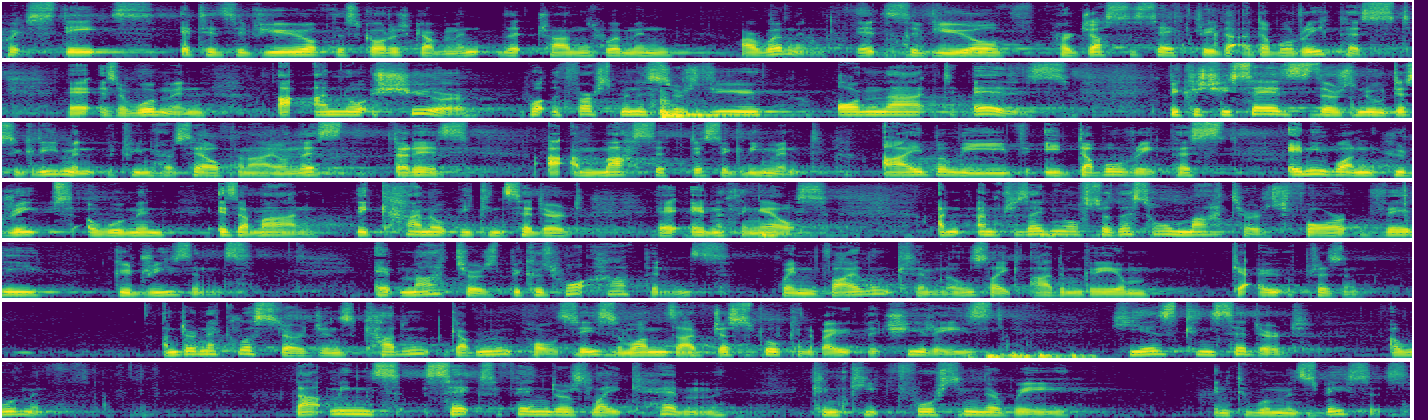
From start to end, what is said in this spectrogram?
which states it is the view of the Scottish Government that trans women are women. It's the view of her Justice Secretary that a double rapist uh, is a woman. I I'm not sure what the First Minister's view on that is, because she says there's no disagreement between herself and I on this. There is at a massive disagreement. I believe a double rapist, anyone who rapes a woman, is a man. They cannot be considered uh, anything else. And, and, presiding officer, this all matters for very good reasons. It matters because what happens when violent criminals like Adam Graham get out of prison? Under Nicola Sturgeon's current government policies, the ones I've just spoken about that she raised, he is considered a woman. That means sex offenders like him can keep forcing their way into women's spaces.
